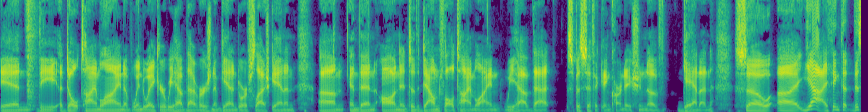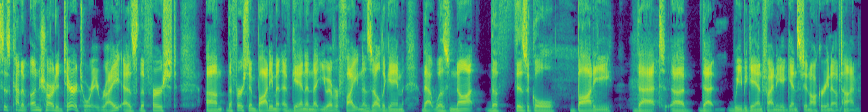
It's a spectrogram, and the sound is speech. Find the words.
In the adult timeline of Wind Waker, we have that version of Ganondorf slash Ganon. Um, and then on into the Downfall timeline, we have that specific incarnation of Ganon. So, uh, yeah, I think that this is kind of uncharted territory, right? As the first, um, the first embodiment of Ganon that you ever fight in a Zelda game that was not the physical body that uh, that we began fighting against in Ocarina of Time.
